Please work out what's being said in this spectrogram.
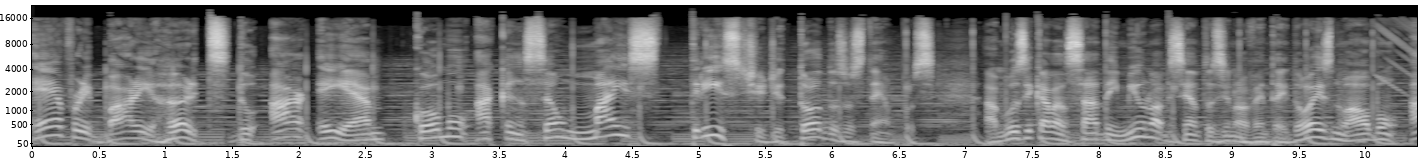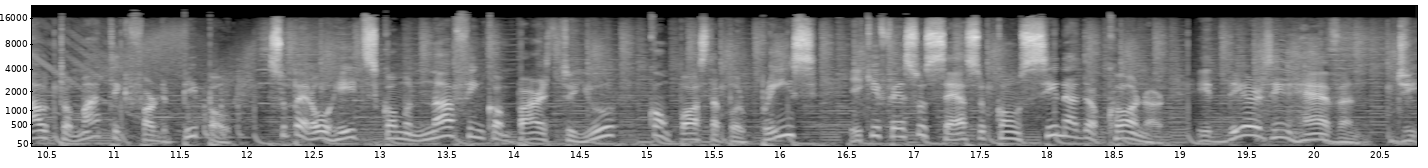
Everybody Hurts do R.A.M. como a canção mais triste de todos os tempos. A música lançada em 1992 no álbum Automatic for the People superou hits como Nothing Compares to You, composta por Prince e que fez sucesso com Sinead O'Connor e Dears in Heaven, de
